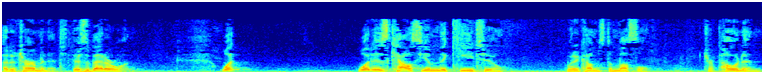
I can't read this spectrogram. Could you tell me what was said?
a determinant. There's a better one. What, what is calcium the key to when it comes to muscle? Troponin.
